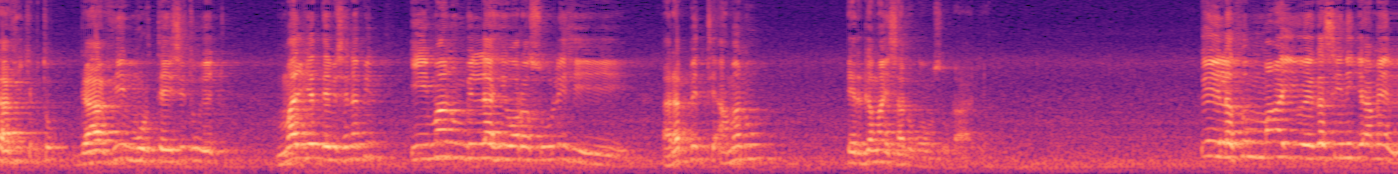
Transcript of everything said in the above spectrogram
غافي كبتو غافي مرتيسيتو يجو مال جد بسنبي إيمان بالله ورسوله. ربت أمنوا إرجما قوم سورة قيل ثم أي يغسي نجامين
